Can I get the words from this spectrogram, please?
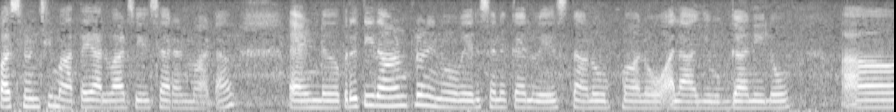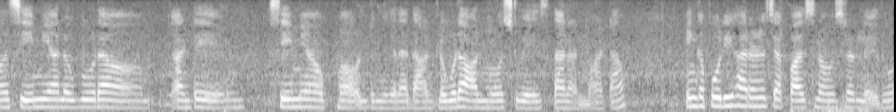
ఫస్ట్ నుంచి మా అత్తయ్య అలవాటు చేశారనమాట అండ్ ప్రతి దాంట్లో నేను వేరుశనక్కాయలు వేస్తాను ఉప్మాలో అలాగే ఉగ్గానీలో. సేమియాలో కూడా అంటే సేమియా ఉప్మా ఉంటుంది కదా దాంట్లో కూడా ఆల్మోస్ట్ వేస్తానన్నమాట. ఇంకా పులిహారలో చెప్పాల్సిన అవసరం లేదు.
